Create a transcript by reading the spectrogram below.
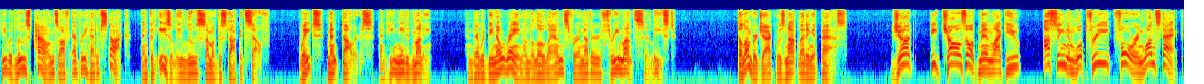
he would lose pounds off every head of stock and could easily lose some of the stock itself. Weight meant dollars, and he needed money and there would be no rain on the lowlands for another three months at least. The lumberjack was not letting it pass. Jud, he chaws up men like you. I seen him whoop three, four in one stack.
